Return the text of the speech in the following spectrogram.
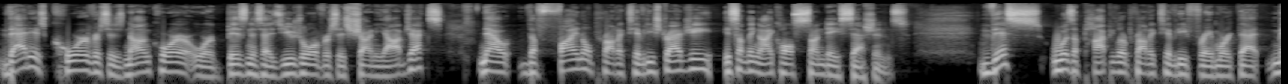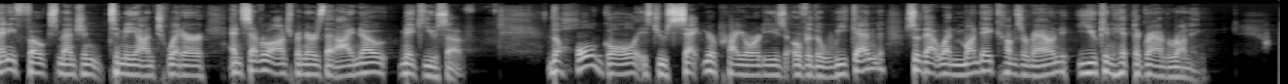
That is core versus non core or business as usual versus shiny objects. Now, the final productivity strategy is something I call Sunday sessions. This was a popular productivity framework that many folks mentioned to me on Twitter and several entrepreneurs that I know make use of. The whole goal is to set your priorities over the weekend so that when Monday comes around, you can hit the ground running.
